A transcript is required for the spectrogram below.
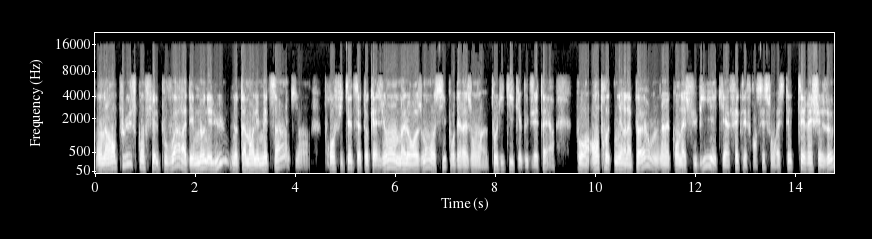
on a en plus confié le pouvoir à des non-élus, notamment les médecins, qui ont profité de cette occasion, malheureusement aussi pour des raisons euh, politiques et budgétaires, pour entretenir la peur euh, qu'on a subie et qui a fait que les Français sont restés terrés chez eux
